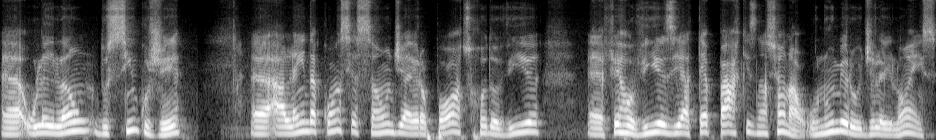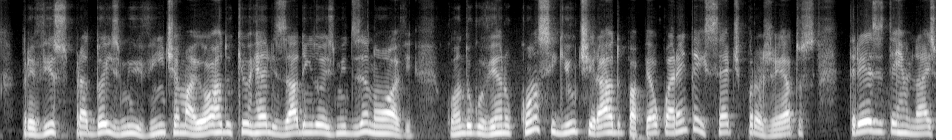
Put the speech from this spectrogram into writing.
é, o leilão do 5G, é, além da concessão de aeroportos, rodovia, é, ferrovias e até parques nacional. O número de leilões previsto para 2020 é maior do que o realizado em 2019, quando o governo conseguiu tirar do papel 47 projetos, 13 terminais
